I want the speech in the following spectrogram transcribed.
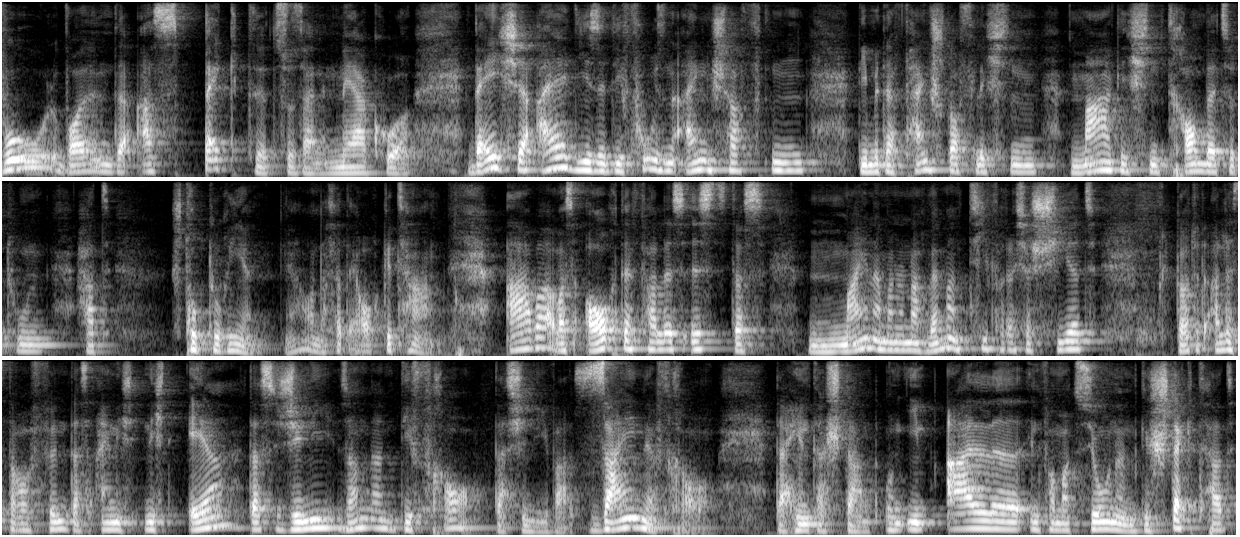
wohlwollende Aspekte zu seinem Merkur, welche all diese diffusen Eigenschaften, die mit der feinstofflichen, magischen Traumwelt zu tun hat, strukturieren. Ja, und das hat er auch getan. Aber was auch der Fall ist, ist, dass meiner Meinung nach, wenn man tiefer recherchiert, deutet alles darauf hin, dass eigentlich nicht er das Genie, sondern die Frau das Genie war, seine Frau dahinter stand und ihm alle Informationen gesteckt hat,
